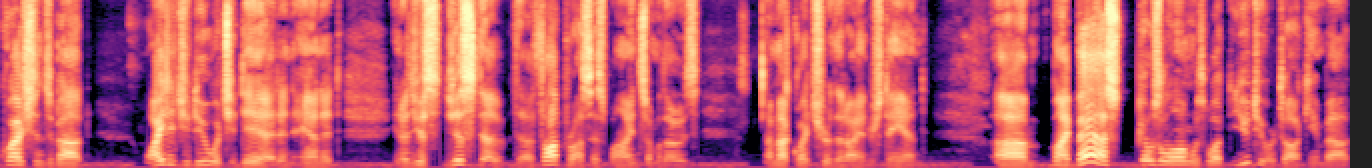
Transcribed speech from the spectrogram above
questions about why did you do what you did, and and it, you know, just just the the thought process behind some of those, I'm not quite sure that I understand. Um, my best goes along with what you two are talking about.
